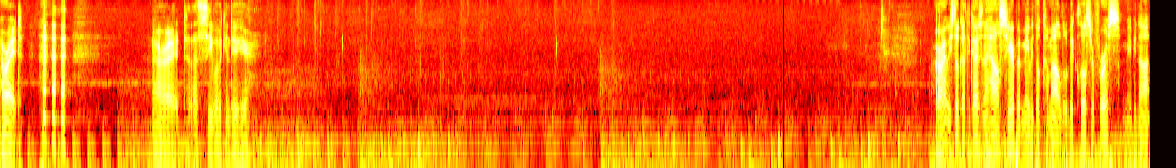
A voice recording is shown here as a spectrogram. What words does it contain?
Alright. Alright, let's see what we can do here. Alright, we still got the guys in the house here, but maybe they'll come out a little bit closer for us. Maybe not.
